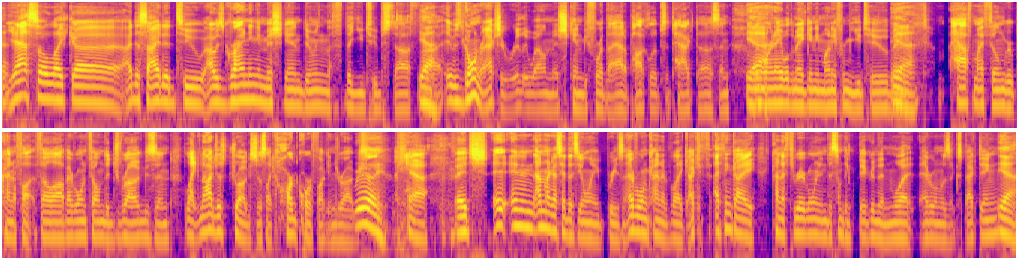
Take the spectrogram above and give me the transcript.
lawn. yeah so like uh i decided to i was grinding in michigan doing the, the youtube stuff Yeah. uh, it was going actually really well in michigan before the ad apocalypse attacked us and Yeah. we weren't able to make any money from youtube and Yeah. Half my film group kind of fell off everyone fell into drugs and like not just drugs just like hardcore fucking drugs really? yeah, it's it, and I'm not gonna say that's the only reason. Everyone kind of like I I think I kind of threw everyone into something bigger than what everyone was expecting. Yeah.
